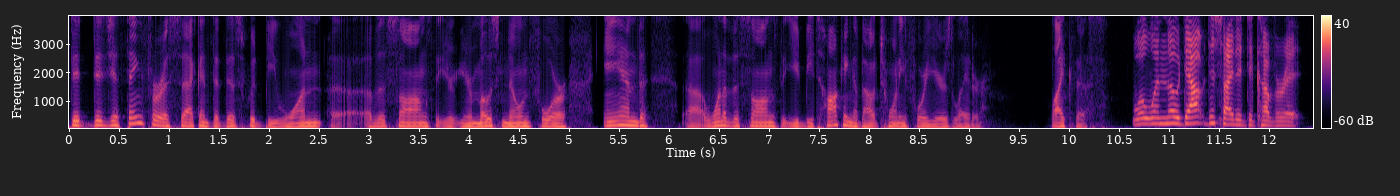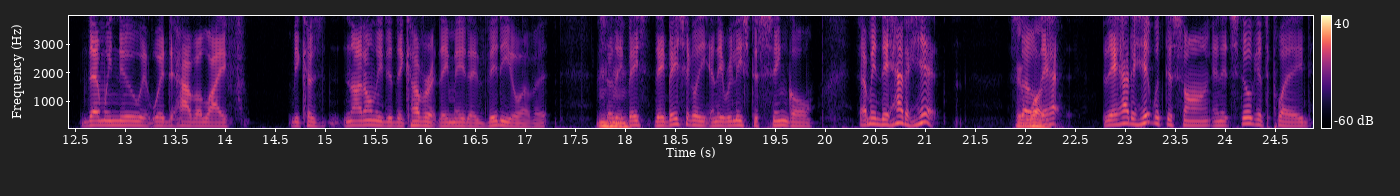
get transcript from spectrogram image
did did you think for a second that this would be one uh, of the songs that you're you're most known for, and uh, one of the songs that you'd be talking about twenty four years later, like this? well, when No Doubt decided to cover it, then we knew it would have a life because not only did they cover it, they made a video of it. So Mm-hmm. they bas- they basically and they released a single. I mean, they had a hit. So was. they ha- they had a hit with this song, and it still gets played.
